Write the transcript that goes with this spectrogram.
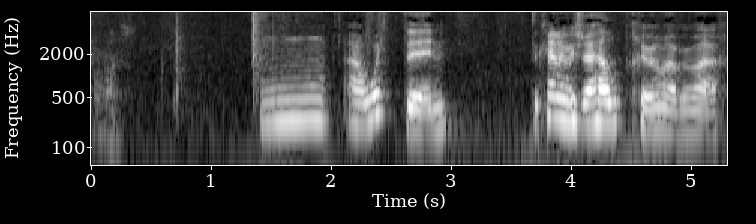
Class. Mm, a wedyn, dwi kind of eisiau help chi fyma, fi'n fach.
